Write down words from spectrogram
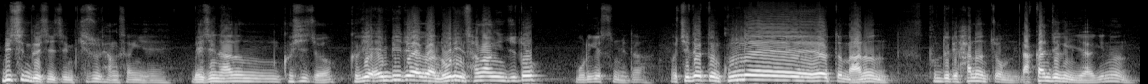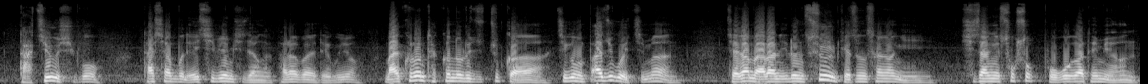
미친 듯이 지금 기술 향상에 매진하는 것이죠. 그게 엔비디아가 노린 상황인지도 모르겠습니다. 어찌됐든 국내의 어떤 많은 분들이 하는 좀 낙관적인 이야기는 다 지우시고 다시 한번 HBM 시장을 바라봐야 되고요. 마이크론 테크놀로지 주가 지금은 빠지고 있지만 제가 말한 이런 수율 개선 상황이 시장에 속속 보고가 되면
